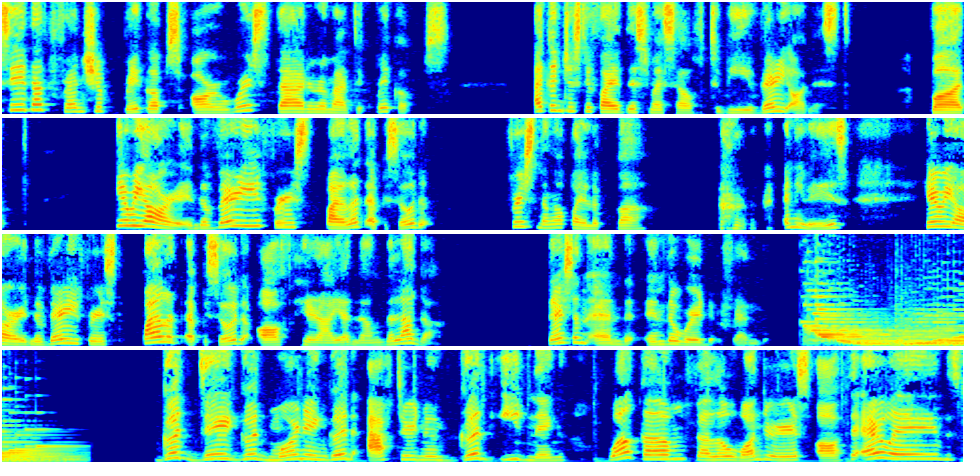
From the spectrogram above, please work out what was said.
say that friendship breakups are worse than romantic breakups. I can justify this myself to be very honest. But here we are in the very first pilot episode. First na nga pilot pa. Anyways, here we are in the very first pilot episode of Hiraya ng Dalaga. There's an end in the word friend. Good day, good morning, good afternoon, good evening. Welcome, fellow wanderers of the airwaves.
